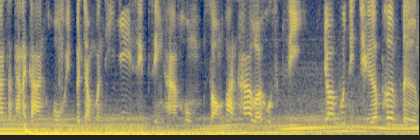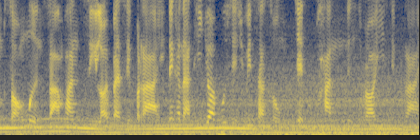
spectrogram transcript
านสถานการณ์โควิดประจำวันที่ 20 สิงหาคม 2564 ยอดผู้ติดเชื้อเพิ่มเติม 23,480 ราย ในขณะที่ยอดผู้เสียชีวิตสะสม 7,120 ราย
